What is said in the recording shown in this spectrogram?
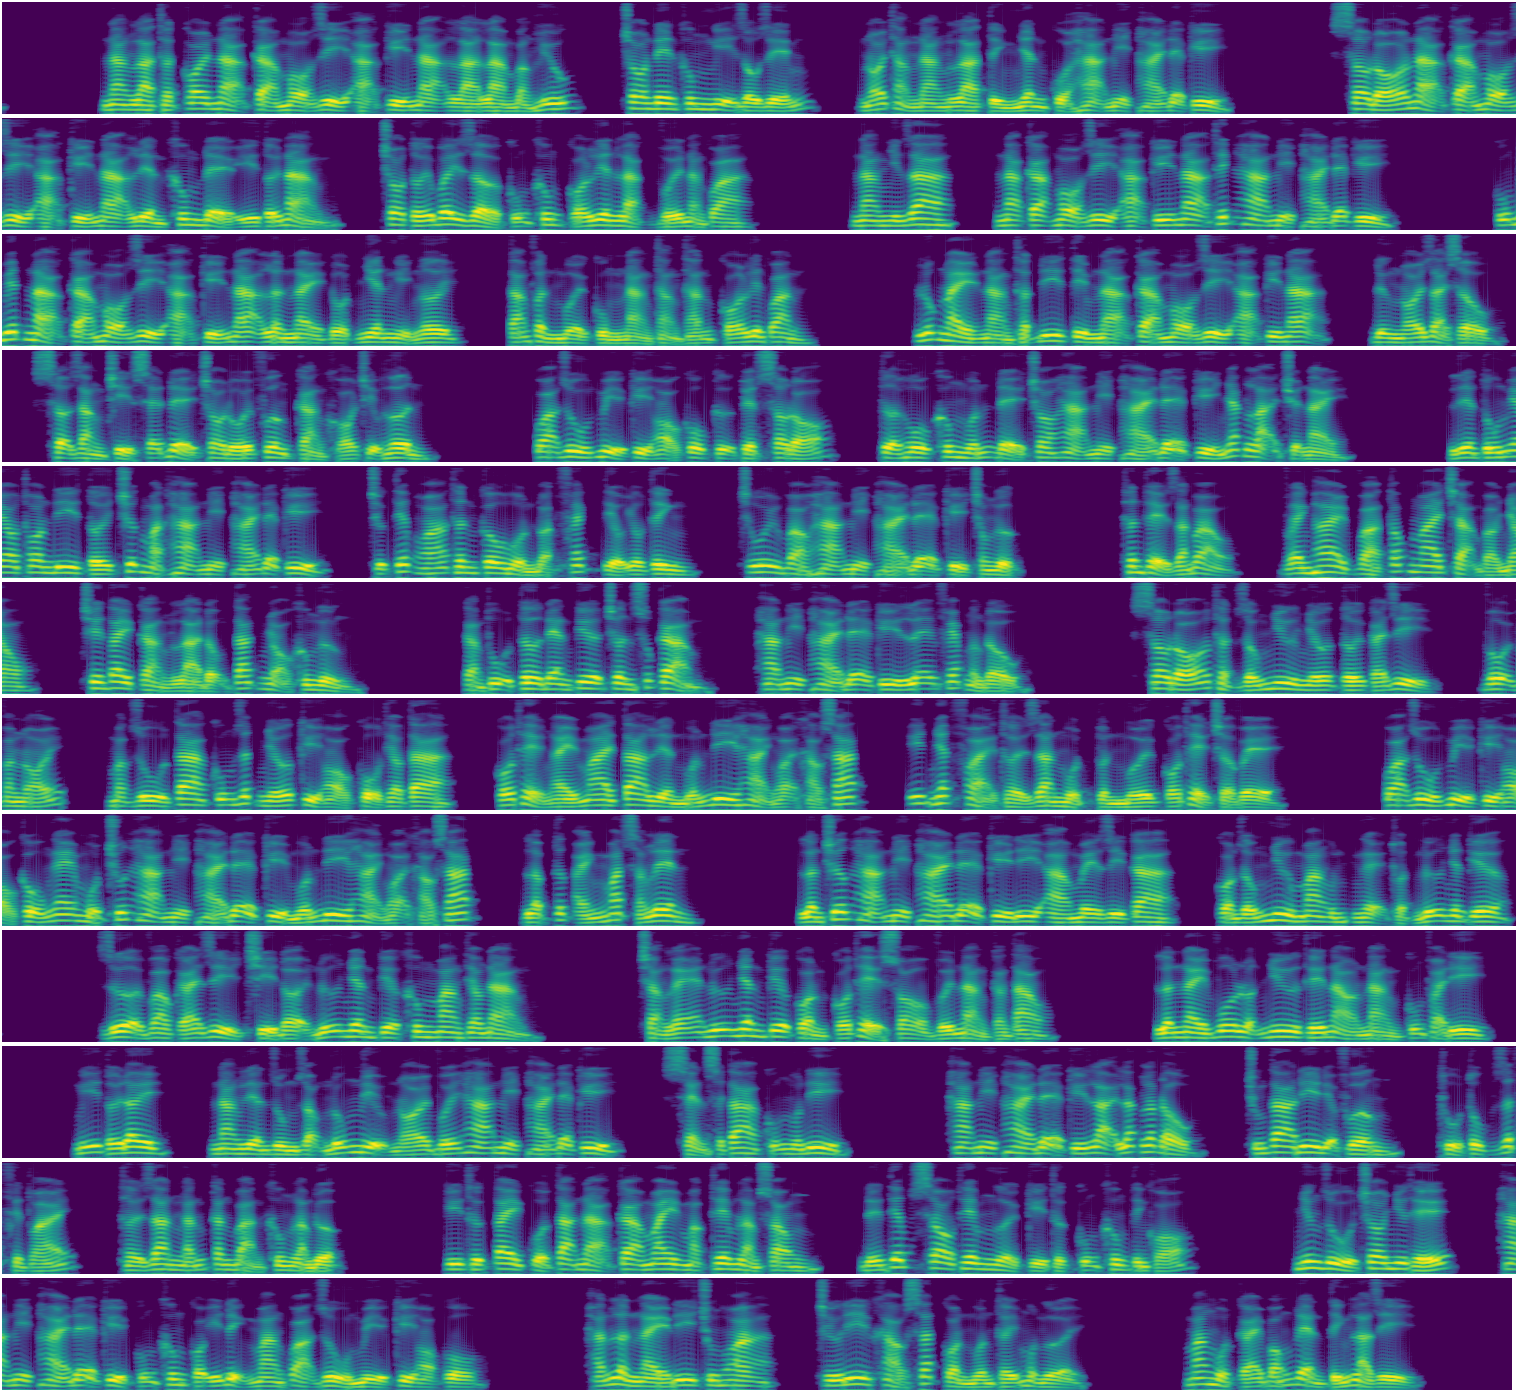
Nàng là thật coi nạ cả mọi gì ạ kỳ nạ là làm bằng hữu, cho nên không nghĩ dấu dếm nói thẳng nàng là tình nhân của hạ nghị hải đệ kỳ. Sau đó nạ cả mọi gì ạ kỳ nạ liền không để ý tới nàng cho tới bây giờ cũng không có liên lạc với nàng qua. Nàng nhìn ra, nạ cả mọi gì ạ kỳ nạ thích hạ nghị hải đệ kỳ. Cũng biết nạ cả mọi gì ạ kỳ nạ lần này đột nhiên nghỉ ngơi, tám phần mười cùng nàng thẳng thắn có liên quan. Lúc này nàng thật đi tìm nạ cả mọi gì ạ kỳ nạ, đừng nói giải sầu, sợ rằng chỉ sẽ để cho đối phương càng khó chịu hơn. Qua dù mỹ kỳ họ cô cự tuyệt sau đó, tựa hồ không muốn để cho hạ nghị hải đệ kỳ nhắc lại chuyện này. Liền tú meo thon đi tới trước mặt hạ nghị hải đệ kỳ, trực tiếp hóa thân câu hồn đoạt phách tiểu yêu tinh, chui vào hạ nghị hải đệ kỳ trong ngực. Thân thể dán vào, vành hai và tóc mai chạm vào nhau trên tay càng là động tác nhỏ không ngừng. Cảm thụ tơ đen kia chân xúc cảm hạ nghị hải đệ kỳ lễ phép lần đầu. Sau đó thật giống như nhớ tới cái gì, vội vàng nói, mặc dù ta cũng rất nhớ kỳ họ cổ theo ta, có thể ngày mai ta liền muốn đi hải ngoại khảo sát, ít nhất phải thời gian một tuần mới có thể trở về. Qua dù mỹ kỳ họ cậu nghe một chút hạ nghị hải đệ kỳ muốn đi hải ngoại khảo sát, lập tức ánh mắt sáng lên. Lần trước hạ nghị hải đệ kỳ đi america, còn giống như mang nghệ thuật nữ nhân kia. Dựa vào cái gì chỉ đợi nữ nhân kia không mang theo nàng? Chẳng lẽ nữ nhân kia còn có thể so với nàng càng tao? Lần này vô luận như thế nào nàng cũng phải đi nghĩ tới đây, nàng liền dùng giọng nũng nịu nói với hạ nghị hải đệ kỳ sèn sơ ta cũng muốn đi. Hạ nghị hải đệ kỳ lại lắc lắc đầu, chúng ta đi địa phương, thủ tục rất phiền thoái, thời gian ngắn căn bản không làm được. Kỳ thực tay của tạ nạ ca may mặc thêm làm xong, đến tiếp sau thêm người kỳ thực cũng không tính khó. Nhưng dù cho như thế, hạ nghị hải đệ kỳ cũng không có ý định mang quả dù mỹ kỳ họ cổ. Hắn lần này đi trung hoa, chứ đi khảo sát còn muốn thấy một người. Mang một cái bóng đèn tính là gì?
